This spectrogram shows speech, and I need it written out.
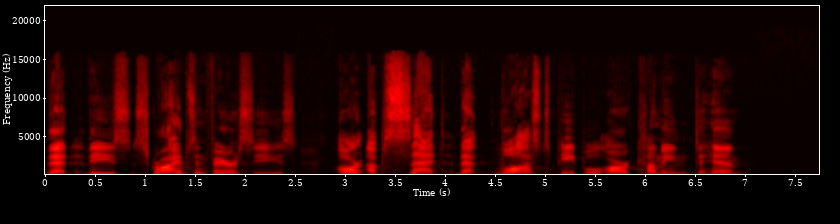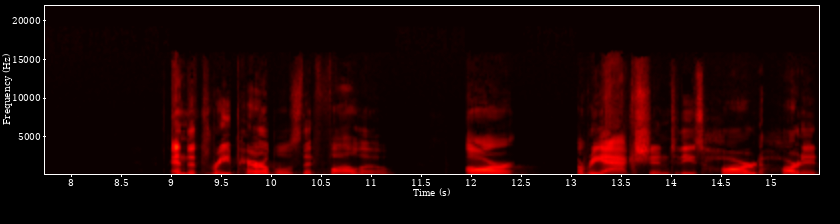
that these scribes and Pharisees are upset that lost people are coming to him. And the three parables that follow are a reaction to these hard hearted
